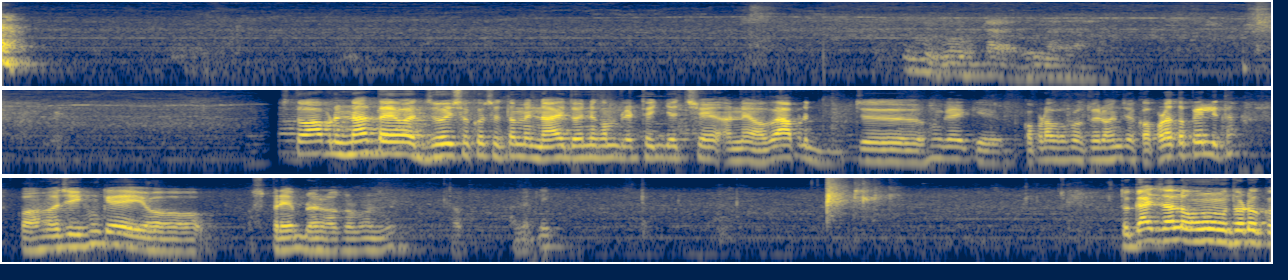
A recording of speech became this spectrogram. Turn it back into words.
તો આપણે નાતા એવા જોઈ શકો છો. તમે નાહી ધોઈને કમ્પ્લીટ થઈ ગયા છે અને હવે આપણે શું કહે કે કપડાં બપડા પહેરવાનું છે. કપડાં તો પહેરી લીધા, પણ હજી શું કહે સ્પ્રે બ્રર કરવાનું તો ગાય ચાલો હું થોડોક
